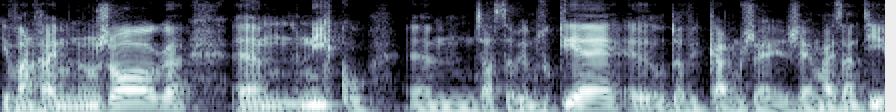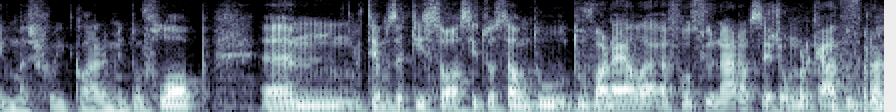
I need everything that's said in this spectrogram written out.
Ivan Reimann não joga, um, Nico um, já sabemos o que é, eh, o David Carmo já, é, já é mais antigo, mas foi claramente um flop. Um, temos aqui só a situação do, do Varela a funcionar, ou seja, o mercado do verão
